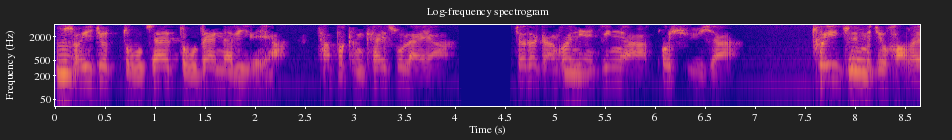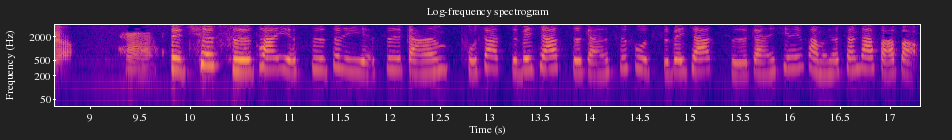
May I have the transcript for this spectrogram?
嗯所以就堵在堵在那里了呀。他不肯开出来呀，叫他赶快念经啊，不许一下，推一推嘛就好了呀。嗯，对，确实他也是，这里也是感恩菩萨慈悲加持，感恩师父慈悲加持，感恩心灵法门的三大法宝。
